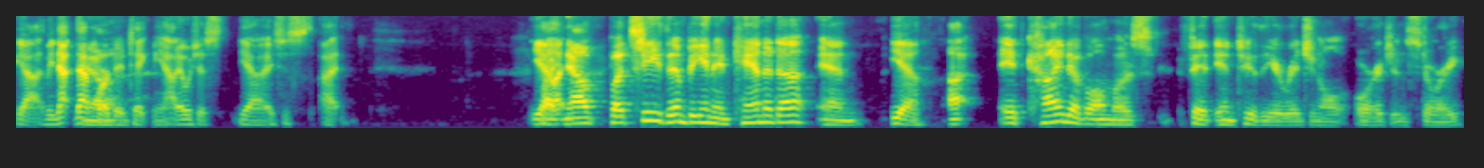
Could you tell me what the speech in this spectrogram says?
yeah. I mean that that part didn't take me out. It was just yeah, it's just I. Yeah, right now, but see them being in Canada and yeah, it kind of almost fit into the original origin story.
